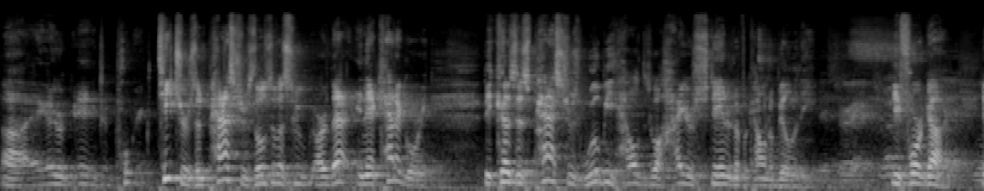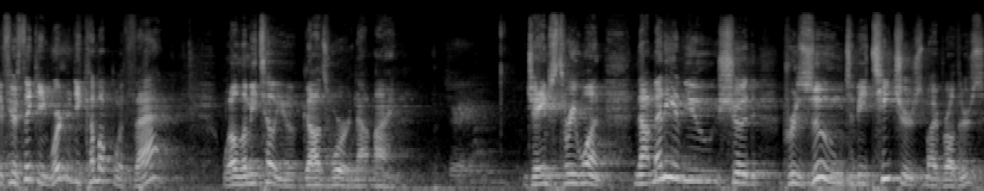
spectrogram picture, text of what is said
uh, teachers and pastors, those of us who are that in that category, because as pastors, we'll be held to a higher standard of accountability right. before God. If you're thinking, where did he come up with that? Well, let me tell you, God's word, not mine. James 3:1. Not many of you should presume to be teachers, my brothers,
